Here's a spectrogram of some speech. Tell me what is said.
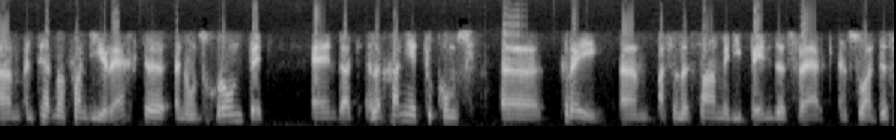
um in terme van die regte in ons grondwet en dat hulle gaan nie 'n toekoms uh kry um as hulle saam met die bendes werk en so aan. Dis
